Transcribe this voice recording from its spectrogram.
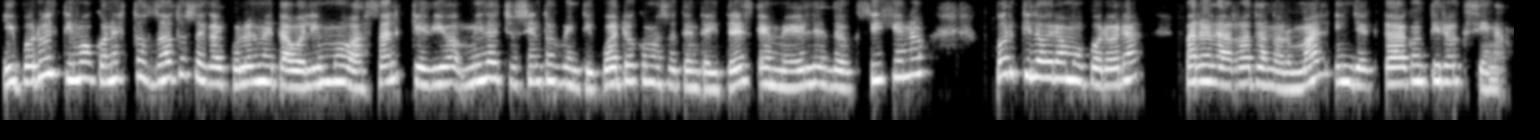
y por último, con estos datos se calculó el metabolismo basal que dio 1824,73 ml de oxígeno por kilogramo por hora para la rata normal inyectada con tiroxina.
